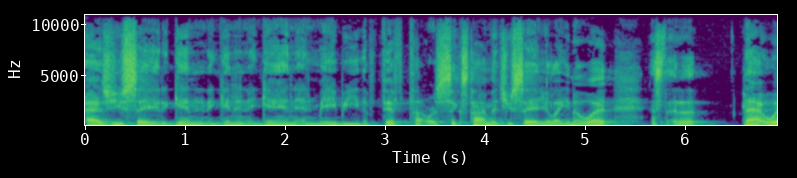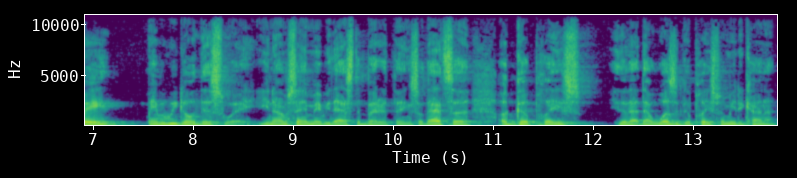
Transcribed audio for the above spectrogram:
as you say it again and again and again, and maybe the fifth or sixth time that you say it, you're like, you know what? Instead of that way, maybe we go this way. You know what I'm saying? Maybe that's the better thing. So that's a, a good place. That that was a good place for me to kind of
